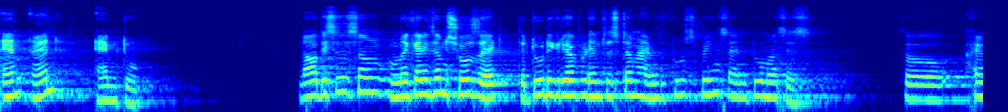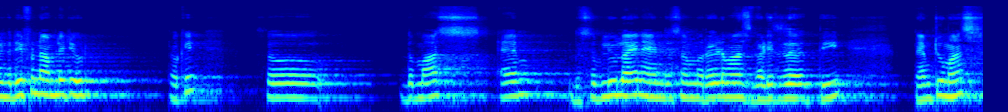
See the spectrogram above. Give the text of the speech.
m and m2 now this is some mechanism shows that the two degree of freedom system having two springs and two masses so having the different amplitude okay so the mass m this is blue line and this some red mass that is uh, the m2 mass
